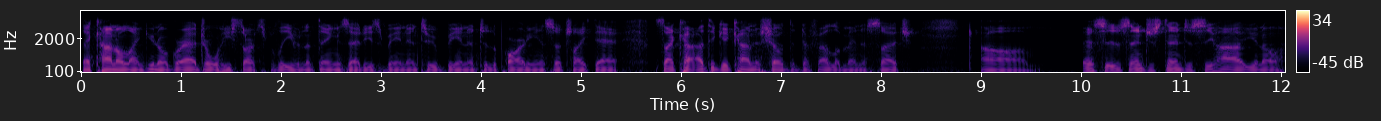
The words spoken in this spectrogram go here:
that kind of like you know gradual. He starts believing the things that he's being into, being into the party and such like that. So I I think it kind of showed the development as such. Um, it's it's interesting to see how you know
